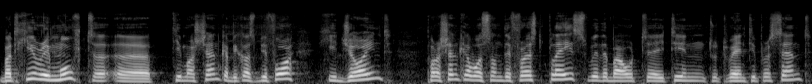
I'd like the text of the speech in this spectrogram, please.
But he removed Timoshenko because before he joined, Poroshenko was on the first place with about 18 to 20 percent.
